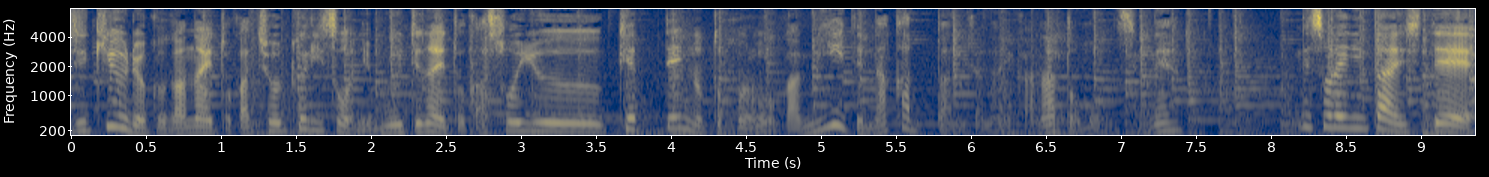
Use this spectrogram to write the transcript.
持久力がないとか長距離走に向いてないとかそういう欠点のところが見えてなかったんじゃないかなと思うんですよね。で、それに対して、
